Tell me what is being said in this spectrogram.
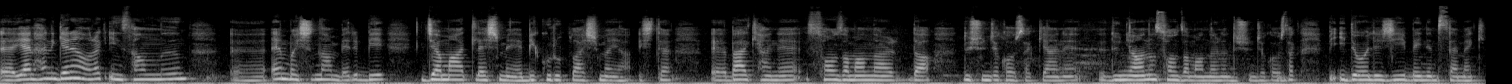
E, Yani hani genel olarak insanlığın e, en başından beri bir cemaatleşmeye, bir gruplaşmaya, işte e, belki hani son zamanlarda düşünecek olursak yani dünyanın son zamanlarına düşünecek olursak bir ideolojiyi benimsemek,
